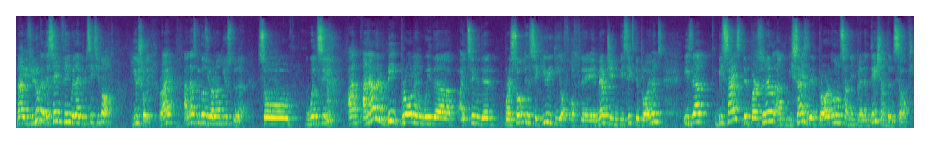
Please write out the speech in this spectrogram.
Now, if you look at the same thing with IPv6, you don't, usually, right? And that's because you are not used to that. So we'll see. And another big problem with, uh, I'd say, with the resulting security of, of the emerging V6 deployments is that besides the personnel and besides the protocols and implementations themselves,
